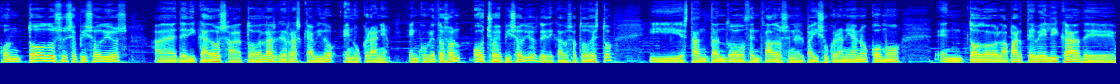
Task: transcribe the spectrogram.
con todos sus episodios eh, dedicados a todas las guerras que ha habido en Ucrania. En concreto son ocho episodios dedicados a todo esto y están tanto centrados en el país ucraniano como en toda la parte bélica de,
